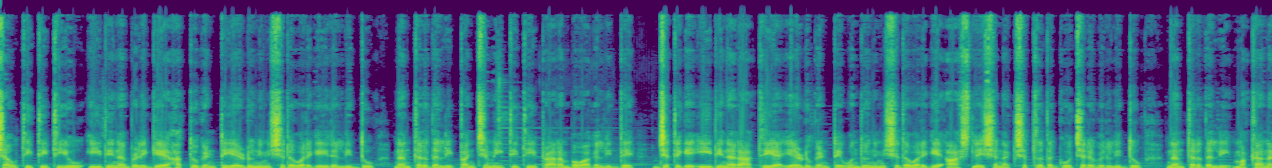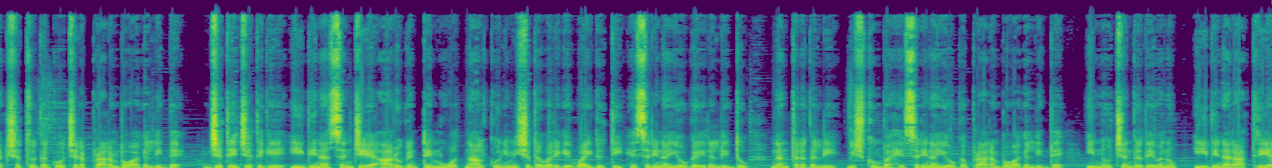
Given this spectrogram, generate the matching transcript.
ಚೌತಿ ತಿಥಿಯು ಈ ದಿನ ಬೆಳಿಗ್ಗೆ ಹತ್ತು ಗಂಟೆ ಎರಡು ನಿಮಿಷದವರೆಗೆ ಇರಲಿದ್ದು, ನಂತರದಲ್ಲಿ ಪಂಚಮಿ ತಿಥಿ ಪ್ರಾರಂಭವಾಗಲಿದ್ದೆ. ಜತೆಗೆ ಈ ದಿನ ರಾತ್ರಿಯ ಎರಡು ಗಂಟೆ ಒಂದು ನಿಮಿಷದವರೆಗೆ ಆಶ್ಲೇಷ ನಕ್ಷತ್ರದ ಗೋಚರವಿರಲಿದ್ದು, ನಂತರದಲ್ಲಿ ಮಕ ನಕ್ಷತ್ರದ ಗೋಚರ ಪ್ರಾರಂಭವಾಗಲಿದೆ ಜತೆ ಜತೆಗೆ ಈ ದಿನ ಸಂಜೆಯ ಆರು ಗಂಟೆ ಮೂವತ್ನಾಲ್ಕು ನಿಮಿಷದವರೆಗೆ ವೈದ್ಯುತಿ ಹೆಸರಿನ ಯೋಗ ಇರಲಿದ್ದು, ನಂತರದಲ್ಲಿ ವಿಷ್ಕುಂಭ ಹೆಸರಿನ ಯೋಗ ಪ್ರಾರಂಭವಾಗಲಿದ್ದೆ. ಇನ್ನು ಚಂದ್ರದೇವನು ಈ ದಿನ ರಾತ್ರಿಯ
